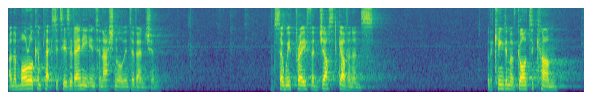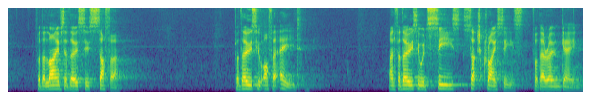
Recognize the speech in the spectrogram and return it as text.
and the moral complexities of any international intervention. And so we pray for just governance, for the kingdom of God to come, for the lives of those who suffer, for those who offer aid, and for those who would seize such crises for their own gain.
